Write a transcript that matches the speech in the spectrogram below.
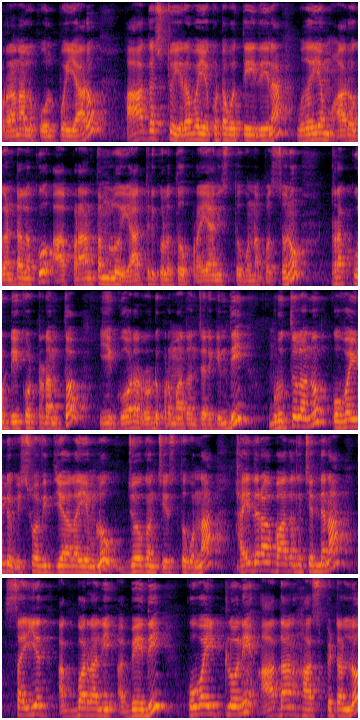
ప్రాణాలు కోల్పోయారు. ఆగస్టు ఇరవై ఒకటవ తేదీన ఉదయం ఆరు గంటలకు ఆ ప్రాంతంలో యాత్రికులతో ప్రయాణిస్తూ ఉన్న బస్సును ట్రక్కు ఢీకొట్టడంతో ఈ ఘోర రోడ్డు ప్రమాదం జరిగింది. మృతులను కువైట్ విశ్వవిద్యాలయంలో ఉద్యోగం చేస్తూ ఉన్న హైదరాబాద్కు చెందిన సయ్యద్ అక్బర్ అలీ అబేది కువైట్లోని ఆదాన్ హాస్పిటల్లో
